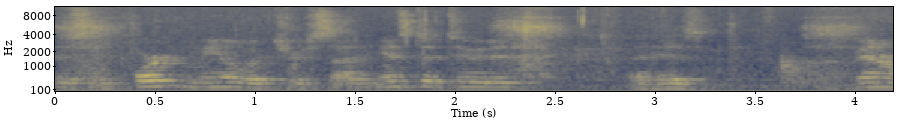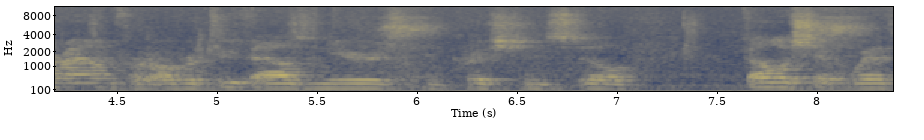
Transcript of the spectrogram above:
this important meal which your son instituted that has been around for over two thousand years and Christians still fellowship with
